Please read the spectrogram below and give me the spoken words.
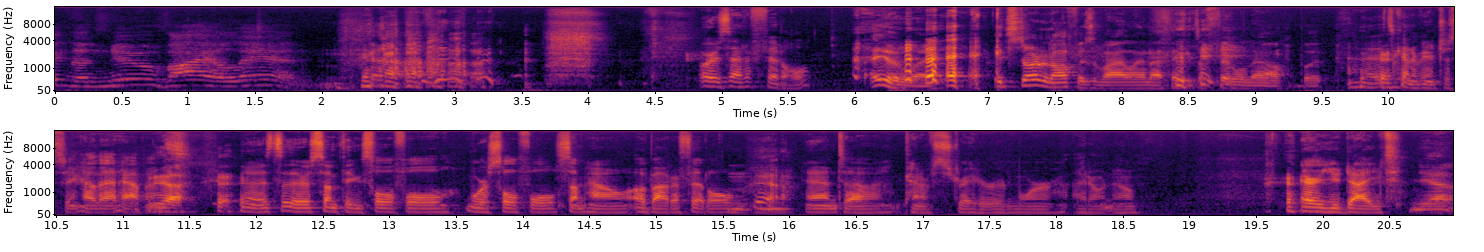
getting a new violin. Or is that a fiddle? Either way, it started off as a violin. I think it's a fiddle now, but Uh, it's kind of interesting how that happens. Yeah. Uh, it's, there's something soulful, more soulful somehow about a fiddle, yeah. and uh, kind of straighter and more, I don't know, erudite Yeah.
